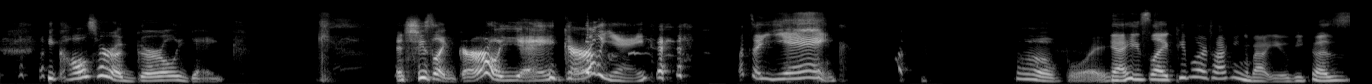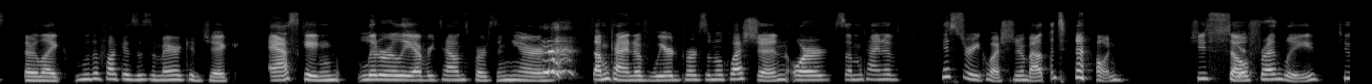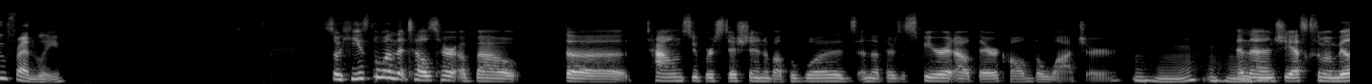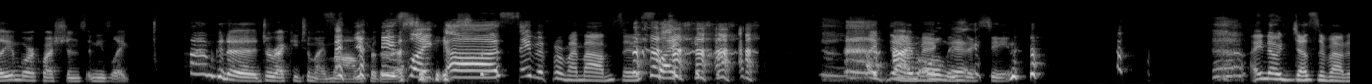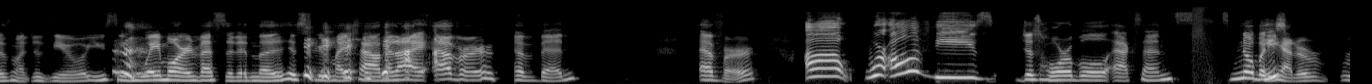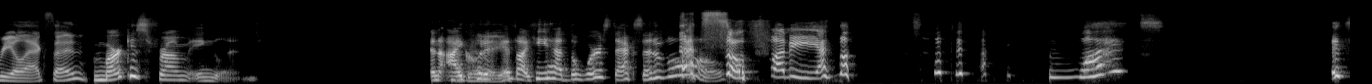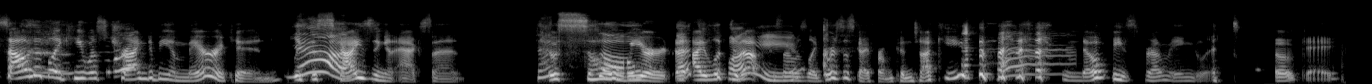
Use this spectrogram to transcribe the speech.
He calls her a girl yank. And she's like, girl yank. Girl yank. What's a yank? Oh boy. Yeah, he's like, people are talking about you because they're like, who the fuck is this American chick asking literally every townsperson here some kind of weird personal question or some kind of history question about the town? She's so Yes. friendly, too friendly. So he's the one that tells her about the town superstition about the woods and that there's a spirit out there called the Watcher. Mm-hmm, mm-hmm. And then she asks him a million more questions, and he's like, "I'm gonna direct you to my mom for the he's rest." like, of uh, save it for my mom, sis. Like, like down I'm only there. 16. I know just about as much as you. You seem way more invested in the history of my town than I ever have been. Ever. Uh, were all of these just horrible accents? Nobody These- had a real accent. Mark is from England. And I couldn't, I thought he had the worst accent of all. That's so funny. I thought what? It sounded like he was trying to be American, like Yeah. disguising an accent. That's It was so, so- weird. I- looked it up because I was like, where's this guy from? Kentucky? nope, he's from England. Okay.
